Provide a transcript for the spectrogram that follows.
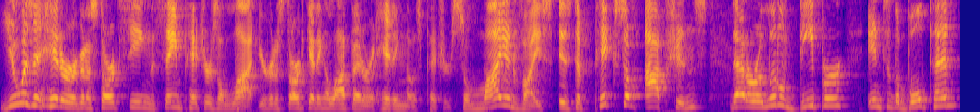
You as a hitter are going to start seeing the same pitchers a lot. You're going to start getting a lot better at hitting those pitchers. So my advice is to pick some options that are a little deeper into the bullpen,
